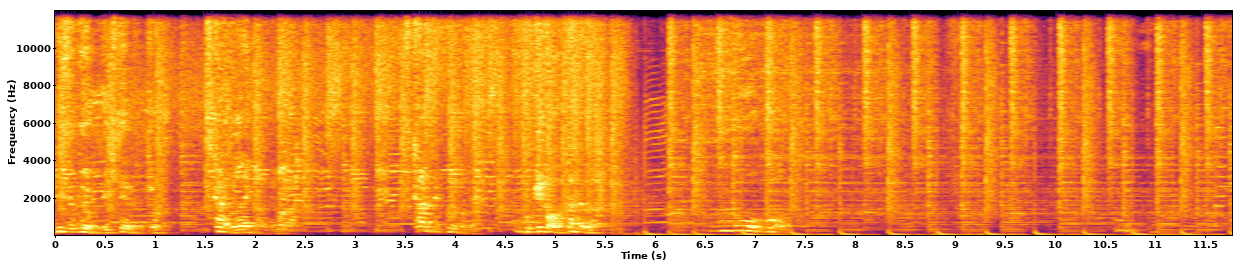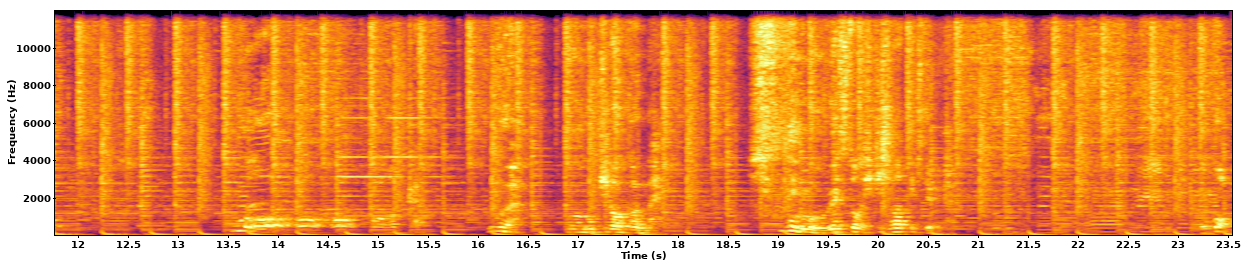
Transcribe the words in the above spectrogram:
リズムよくできてるんですよ疲れてないからねまだ。疲れてくるとね動きが分かんなくなる。うおおうおうわ動きが分かんないすでにもうウエストが引き締まってきてる横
